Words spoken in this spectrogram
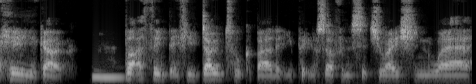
here you go. Mm. But I think that if you don't talk about it, you put yourself in a situation where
